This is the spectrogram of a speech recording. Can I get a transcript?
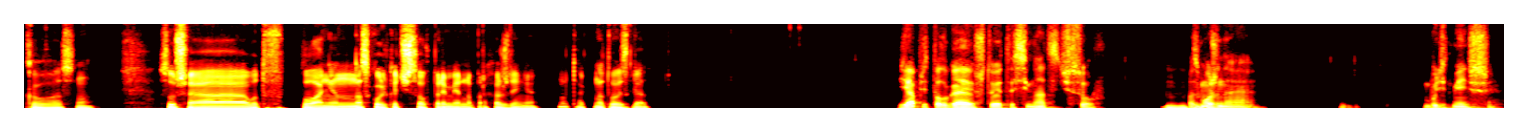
Классно. Слушай, а вот в плане на сколько часов примерно прохождения? Ну так, на твой взгляд. Я предполагаю, что это 17 часов. Mm-hmm. Возможно, будет меньше.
